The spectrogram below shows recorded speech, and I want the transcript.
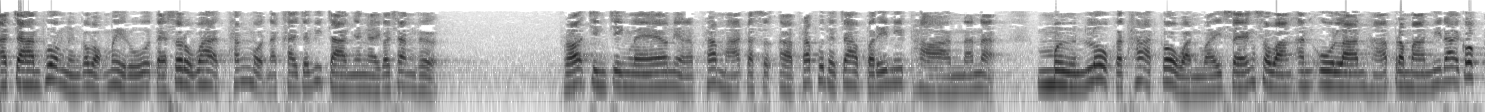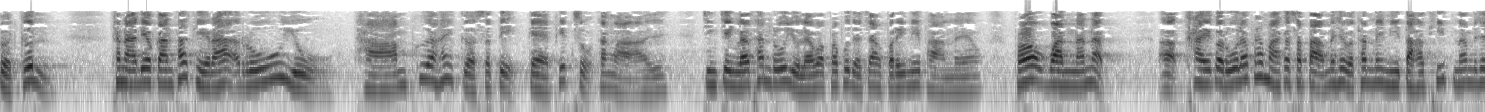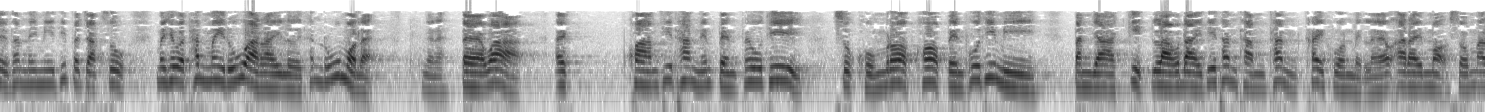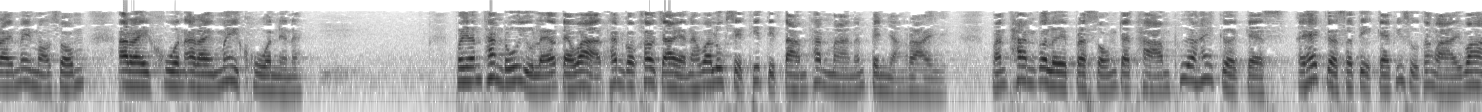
อาจารย์พวกหนึ่งก็บอกไม่รู้ แต่สรุปว่าทั้งหมดนะใครจะวิจารณ์ยังไงก็ช่างเถอะ เพราะจริง ๆ แล้วเนี่ยพระมหากษัตริย์พระพุทธเจ้าปรินิพานนั้นอะหมื่นโลกธาตุก็หวั่นไหวแสงสว่างอันโอฬารหาประมาณไม่ได้ก็เกิดขึ้น ขณะเดียวกันพระเถระรู้อยู่ถามเพื่อให้เกิดสติแก่ภิกษุทั้งหลาย จริง ๆ แล้วท่านรู้อยู่แล้วว่าพระพุทธเจ้าปรินิพานแล้ว เพราะวันนั้นอะ ใครก็รู้แล้วพระมหากระสปะ ไม่ใช่ว่าท่านไม่มีตาทิพนะไม่ใช่ท่านไม่มีทิพจักสุไม่ใช่ว่าท่านไม่รู้อะไรเลย ท่านรู้หมดแหละเนี่ยนะแต่ว่าไอความที่ท่านเน้นเป็นผู้ที่สุขุมรอบครอบเป็นผู้ที่มีปัญญากิจเหล่าใดที่ท่านทำท่านใคร่ควญเม็ดแล้ว อะไรเหมาะสมอะไรไม่เหมาะสม อะไรควรอะไรไม่ควรเนี่ยนะเพราะฉะนั้นท่านรู้อยู่แล้ว แต่ว่าท่านก็เข้าใจนะว่าลูกศิษย์ที่ติดตามท่านมานั้นเป็นอย่างไร มันท่านก็เลยประสงค์จะถามเพื่อให้เกิดแก่ให้เกิดสติแก่พิสูจน์ทั้งหลายว่า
